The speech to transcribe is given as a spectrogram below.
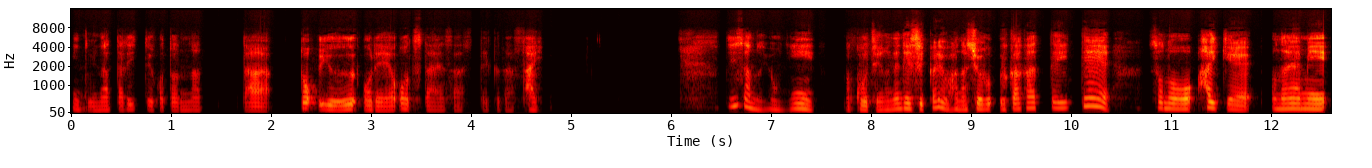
ヒントになったりっていうことになったというお礼を伝えさせてください。じいさんのように、まあ、コーチングで、しっかりお話を伺っていて、その背景、お悩み、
